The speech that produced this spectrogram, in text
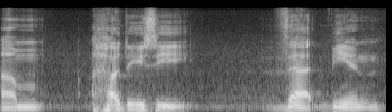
Um, how do you see that being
